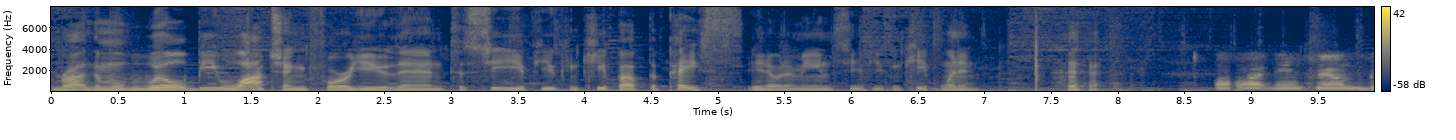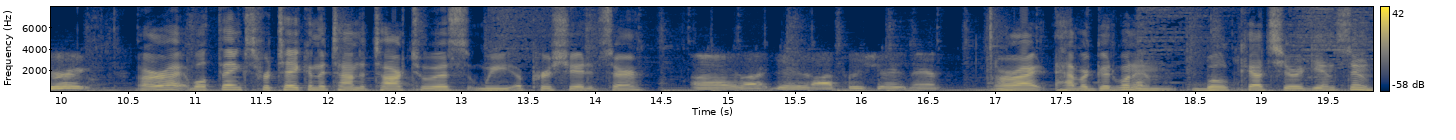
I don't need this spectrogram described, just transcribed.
Right. Then we'll be watching for you then to see if you can keep up the pace. You know what I mean? See if you can keep winning. All right, man. Sounds great. All right. Well, thanks for taking the time to talk to us. We appreciate it, sir. All right, David. I appreciate it, man. All right. Have a good one, and we'll catch you again soon.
